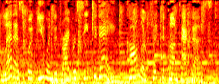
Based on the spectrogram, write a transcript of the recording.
Let us put you in the driver's seat today. Call or click to contact us.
